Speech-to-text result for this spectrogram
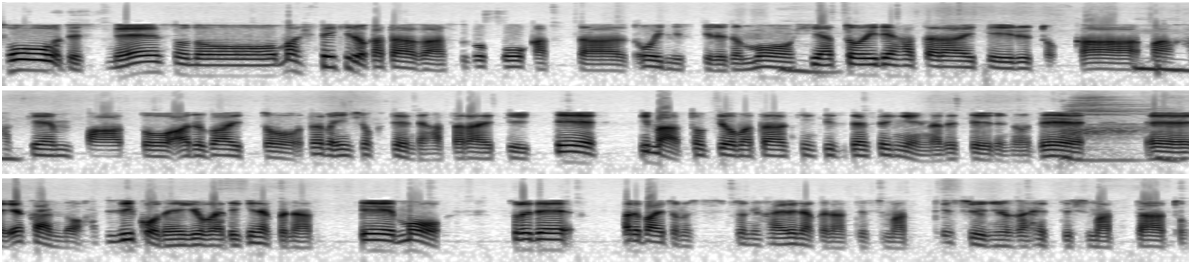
そうですね、そのまあ、非正規の方がすごく多かった、多いんですけれども、うん。日雇いで働いているとか、うん。まあ、派遣、パート、アルバイト、例えば飲食店で働いていて、今、東京また緊急事態宣言が出ているので、えー夜間の8時以降の営業ができなくなって、もうそれでアルバイトのシフトに入れなくなってしまって、収入が減ってしまったと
